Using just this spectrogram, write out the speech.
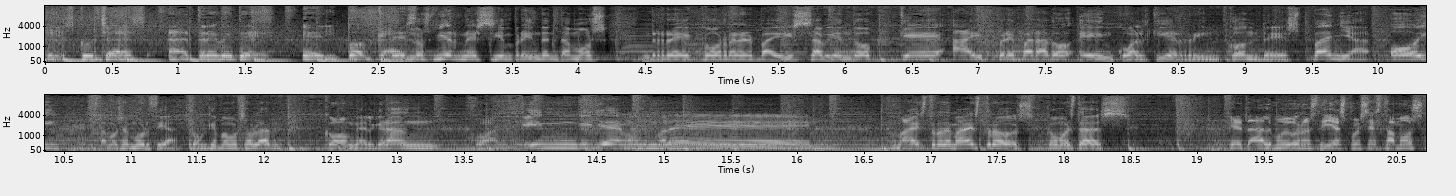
Escuchas Atrévete, el podcast. Eh, los viernes siempre intentamos recorrer el país sabiendo qué hay preparado en cualquier rincón de España. Hoy estamos en Murcia. ¿Con quién vamos a hablar? Con el gran Joaquín Guillem. Maestro de maestros, ¿cómo estás? ¿Qué tal? Muy buenos días. Pues estamos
